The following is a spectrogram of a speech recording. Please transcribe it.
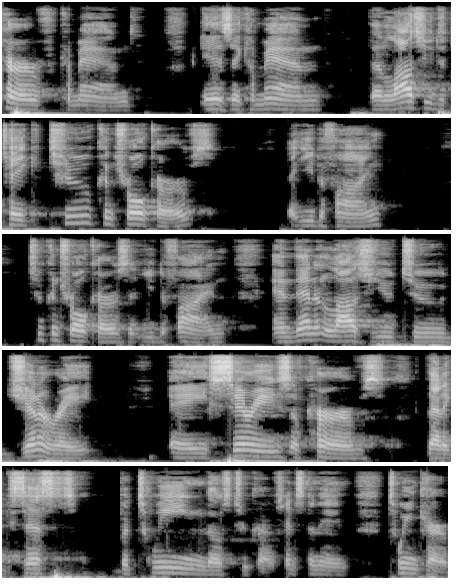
curve command is a command that allows you to take two control curves that you define, two control curves that you define, and then it allows you to generate a series of curves that exists between those two curves, hence the name tween curve.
